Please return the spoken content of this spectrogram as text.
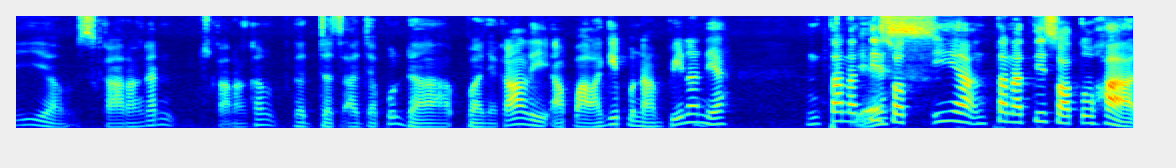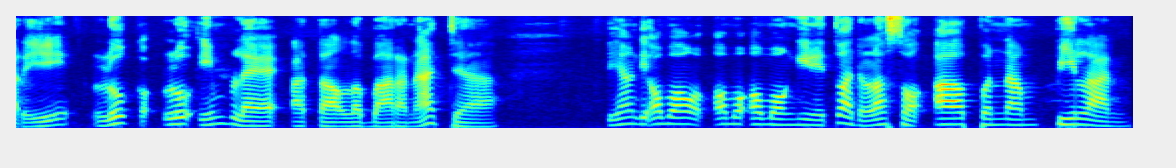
Iya, sekarang kan sekarang kan ngejudge aja pun udah banyak kali, apalagi penampilan ya. Entah nanti Yes. suat- iya, entah nanti suatu hari lu lu Imlek atau lebaran aja. Yang diomong-omong-omongin itu adalah soal penampilan.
